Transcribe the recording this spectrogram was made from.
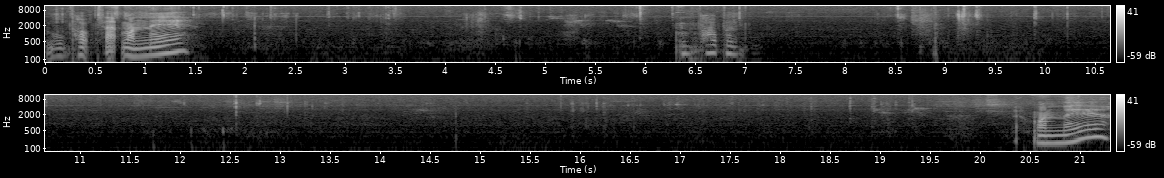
we'll pop that one there. Pop a one there.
